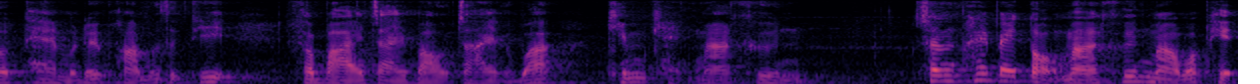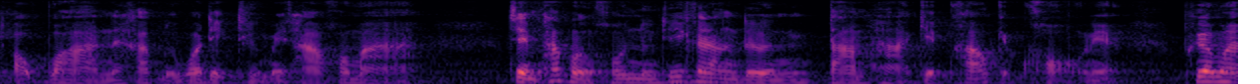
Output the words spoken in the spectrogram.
ทดแทนมันด้วยความรู้สึกที่สบายใจเบาใจหรือว่าเข้มแข็งมากขึ้นฉันให้ไปต่อมาขึ้นมาว่าเพจออฟวานนะครับหรือว่าเด็กถือไม้เท้าเข้ามาเจนภาพของคนหนึ่งที่กำลังเดินตามหาเก็บข้าวเก็บของเนี่ยเพื่อมา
